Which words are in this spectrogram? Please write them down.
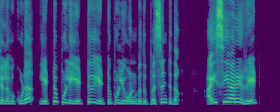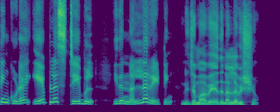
செலவு கூட எட்டு புள்ளி எட்டு எட்டு புள்ளி ஒன்பது பெர்சென்ட் தான். ஐசிஆர்ஐ ரேட்டிங் கூட ஏ பிளஸ் ஸ்டேபிள் இது நல்ல ரேட்டிங் நிஜமாவே இது நல்ல விஷயம்.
